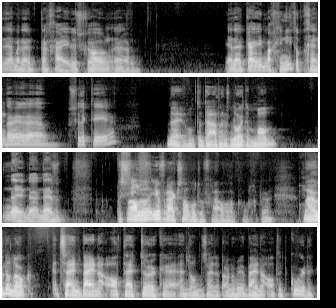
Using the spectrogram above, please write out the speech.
ja, maar dan, dan ga je dus gewoon... ehm, ja, dan kan je, mag je niet op gender eh, selecteren. Nee, want de dader is nooit een man. Nee, nee, nee precies. Maar alhoewel, eerwraak zal wel door vrouwen ook wel gebeuren. Maar hoe dan ook, het zijn bijna altijd Turken en dan zijn het ook nog weer bijna altijd Koerden.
